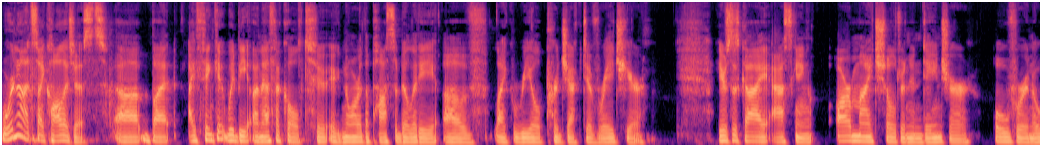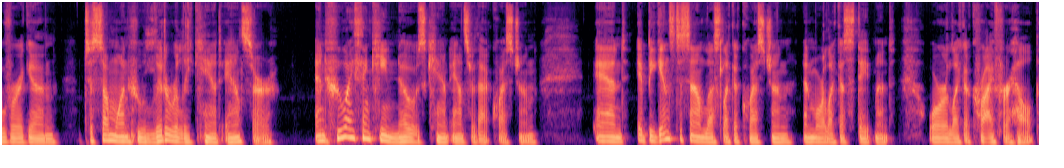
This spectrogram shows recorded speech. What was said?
We're not psychologists, uh, but I think it would be unethical to ignore the possibility of like real projective rage here. Here's this guy asking, Are my children in danger over and over again to someone who literally can't answer and who I think he knows can't answer that question. And it begins to sound less like a question and more like a statement or like a cry for help.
